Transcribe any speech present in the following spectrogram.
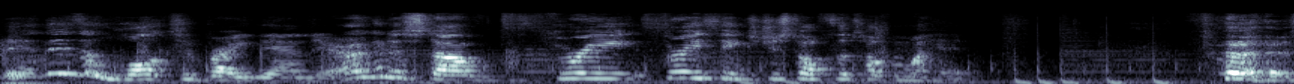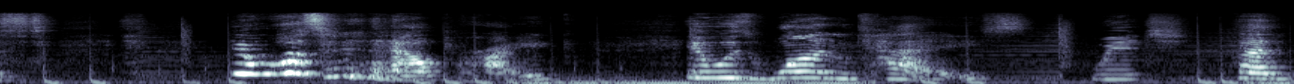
There's a lot to break down there. I'm going to start with three three things just off the top of my head. First, it wasn't an outbreak. It was one case which had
